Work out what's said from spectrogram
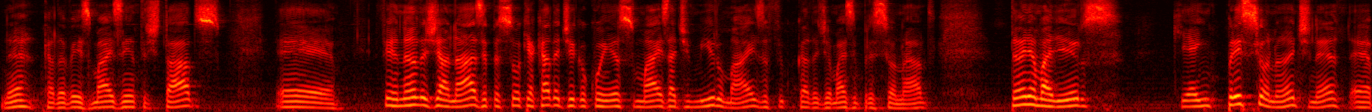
né, cada vez mais entre estados. É, Fernanda Gianazzi, a pessoa que a cada dia que eu conheço mais, admiro mais, eu fico cada dia mais impressionado. Tânia Malheiros, que é impressionante, né? É,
